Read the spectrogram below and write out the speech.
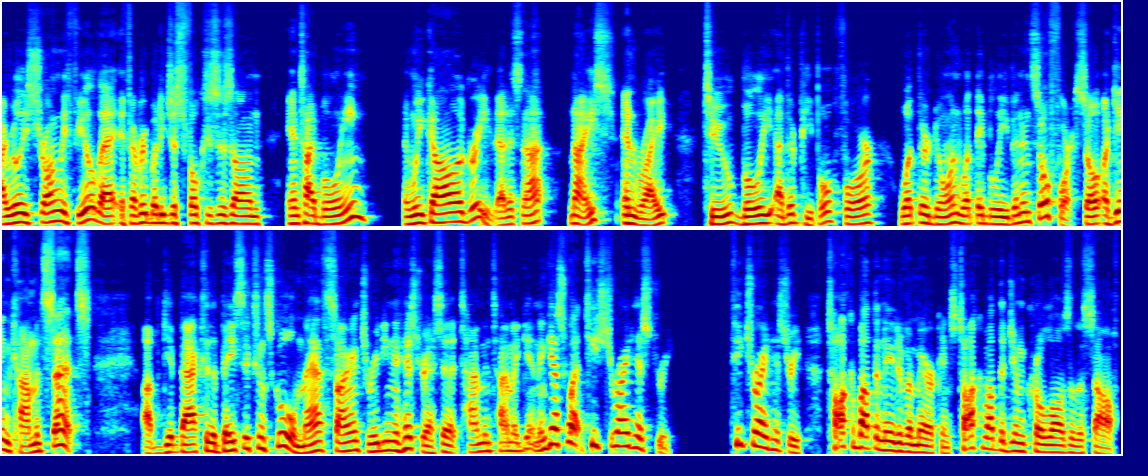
I really strongly feel that if everybody just focuses on anti bullying, then we can all agree that it's not nice and right to bully other people for what they're doing, what they believe in, and so forth. So, again, common sense. Uh, get back to the basics in school math, science, reading, and history. I said it time and time again. And guess what? Teach the right history. Teach right history. Talk about the Native Americans. Talk about the Jim Crow laws of the South.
